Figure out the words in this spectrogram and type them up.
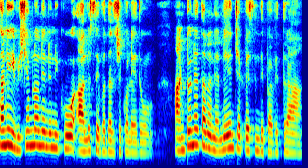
కానీ ఈ విషయంలో నేను నీకు ఆలస్య ఇవ్వదలుచుకోలేదు. అంటూనే తన నిర్ణయం చెప్పేసింది పవిత్ర.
